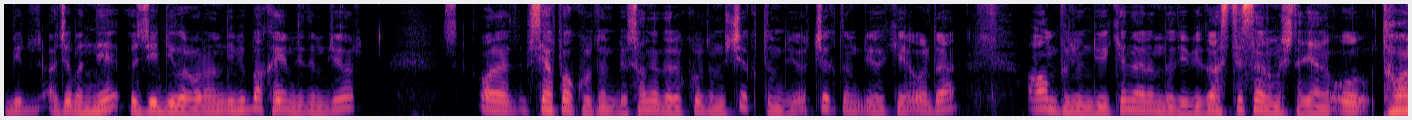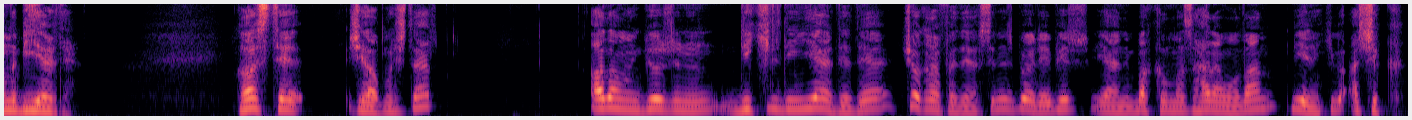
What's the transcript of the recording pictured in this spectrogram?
bir acaba ne özelliği var oranın bir bakayım dedim diyor. Oraya sehpa kurdum diyor. Sandalyeleri kurdum çıktım diyor. Çıktım diyor ki orada ampulün diyor kenarında diyor bir gazete sarmışlar. Yani o tavanlı bir yerde. Gazete şey yapmışlar. Adamın gözünün dikildiği yerde de çok affedersiniz böyle bir yani bakılması haram olan diyelim ki bir açık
